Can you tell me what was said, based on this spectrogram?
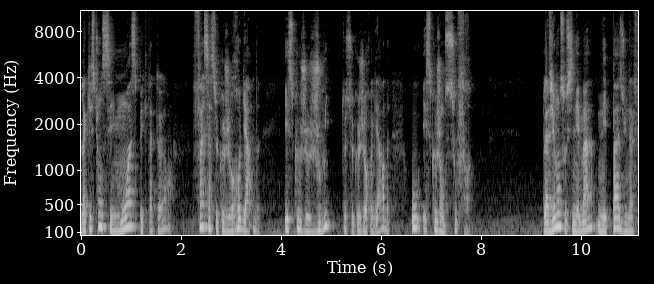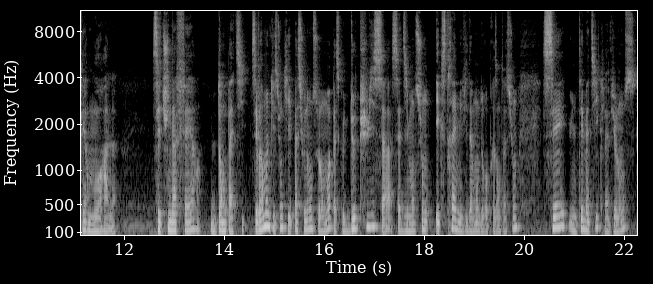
La question c'est moi, spectateur, face à ce que je regarde, est-ce que je jouis de ce que je regarde ou est-ce que j'en souffre? La violence au cinéma n'est pas une affaire morale c'est une affaire d'empathie. C'est vraiment une question qui est passionnante selon moi parce que depuis sa, dimension extrême évidemment de représentation, c'est une thématique, la violence,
